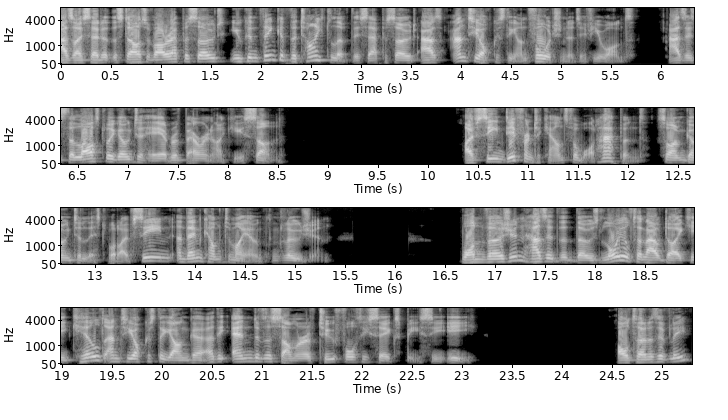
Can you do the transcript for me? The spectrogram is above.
As I said at the start of our episode, you can think of the title of this episode as Antiochus the Unfortunate if you want, as it's the last we're going to hear of Berenike's son. I've seen different accounts for what happened, so I'm going to list what I've seen and then come to my own conclusion. One version has it that those loyal to Laodike killed Antiochus the Younger at the end of the summer of 246 BCE. Alternatively,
